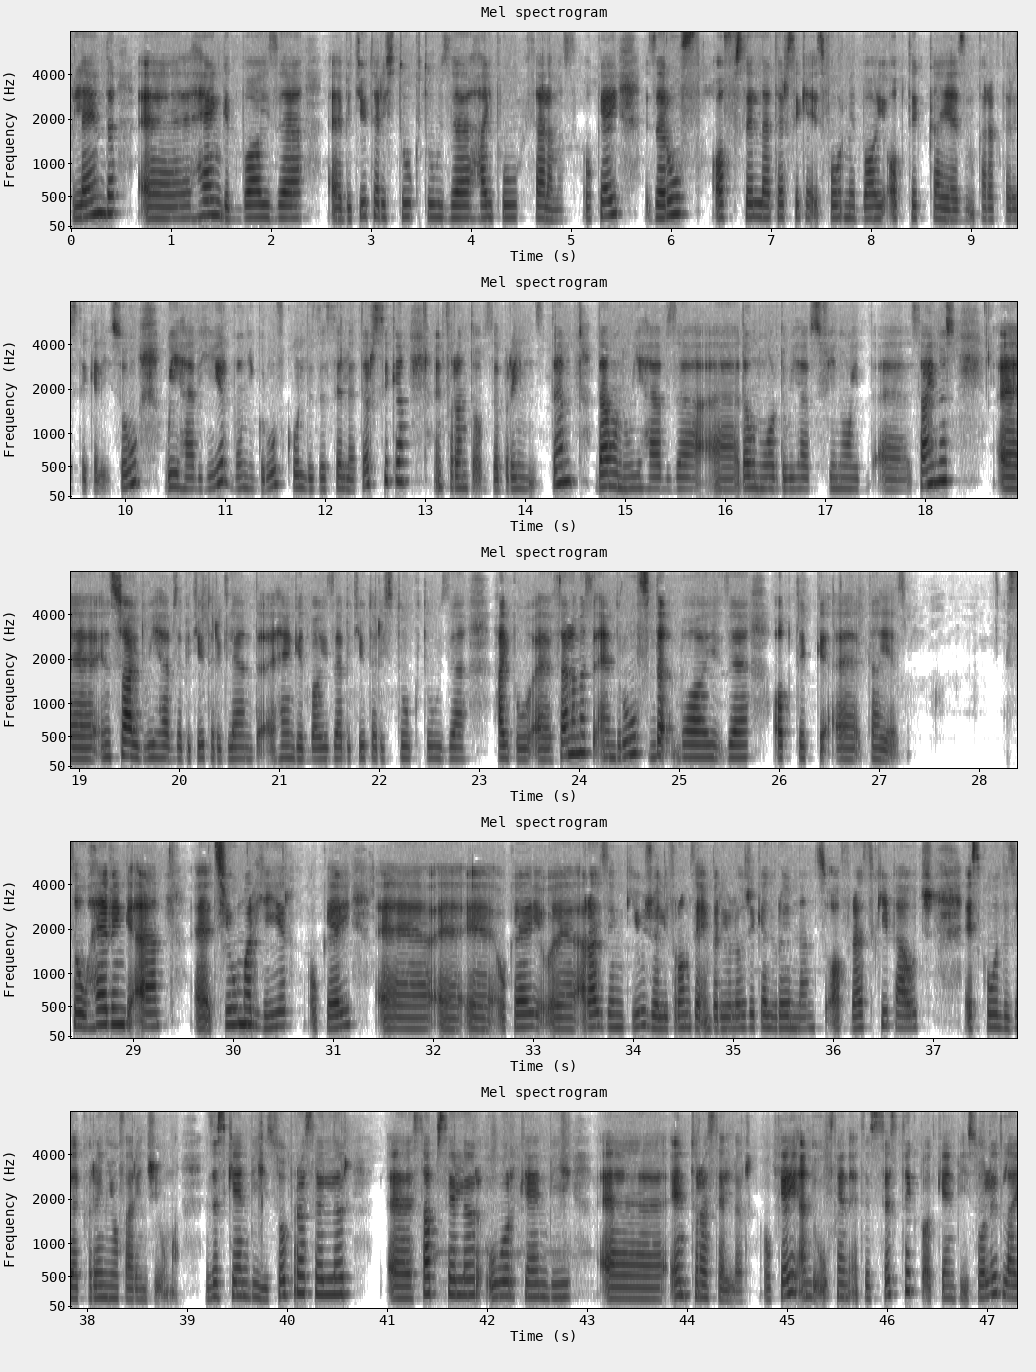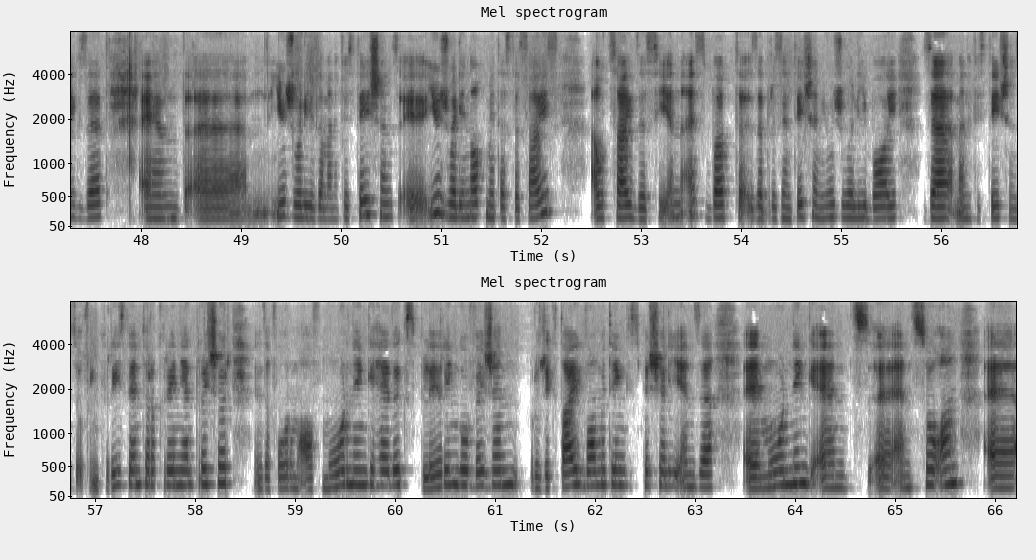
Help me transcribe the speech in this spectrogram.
gland hanged by the pituitary stalk to the hypothalamus. Okay, the roof of sella turcica is formed by optic chiasm characteristically. So we have here bony groove called the sella turcica in front of the brain stem. Down we have the uh, downward we have sphenoid uh, sinus. Uh, inside we have the pituitary gland hanged by the pituitary stalk to the hypothalamus and roofed by the optic chiasm. So having a tumor here, okay, uh, uh, okay, uh, arising usually from the embryological remnants of Rathke pouch is called the craniopharyngioma. This can be suprasellar, uh, subsellar or can be uh, intrasellar okay? And often it is cystic but can be solid like that. And um, usually the manifestations uh, usually not metastasize outside the CNS but the presentation usually by the manifestations of increased intracranial pressure in the form of morning headaches blurring of vision projectile vomiting especially in the uh, morning and and so on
